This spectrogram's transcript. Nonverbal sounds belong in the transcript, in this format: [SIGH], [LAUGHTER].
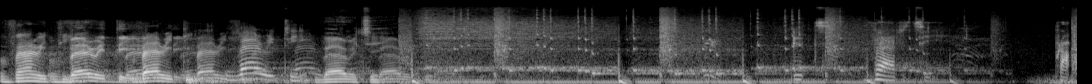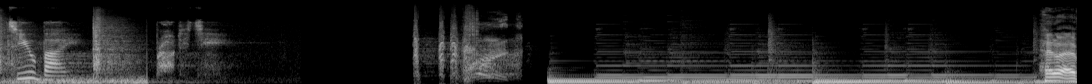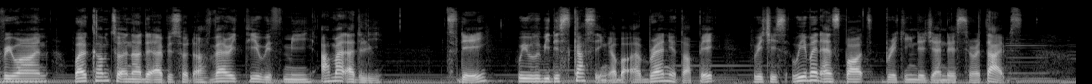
Verity. Verity. Verity. Verity. Verity. It's Verity. Brought to you by Prodigy. Hello everyone, welcome to another episode of Verity with me, Ahmad Adli. Today, we will be discussing about a brand new topic, which is women and sports breaking the gender stereotypes.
